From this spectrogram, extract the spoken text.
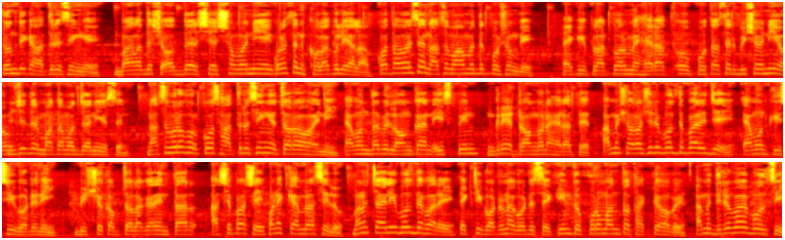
চন্দিকা হাতুরে সিংহে। বাংলাদেশ অধ্যায়ের শেষ সময় নিয়ে করেছেন খোলাখুলি আলাপ। কথা হয়েছে নাসুম আহমেদের প্রসঙ্গে। একই প্ল্যাটফর্মে হেরাত ও পোতাসের বিষয় নিয়েও নিজেদের মতামত জানিয়েছেন। নাসুমের ওপর কোচ হাতুরে সিংহে চড়া হয়নি। এমন দাবি লঙ্কান স্পিন গ্রেট রঙ্গনা হেরাতের। আমি সরাসরি বলতে পারি যে, এমন কিছুই ঘটেনি। বিশ্বকাপ চলাকালীন তার আশেপাশে অনেক ক্যামেরা ছিল। মানুষ চাইলেই বলতে পারে, একটি ঘটনা ঘটেছে, কিন্তু প্রমাণ তো থাকতে হবে। আমি দৃঢ়ভাবে বলছি,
